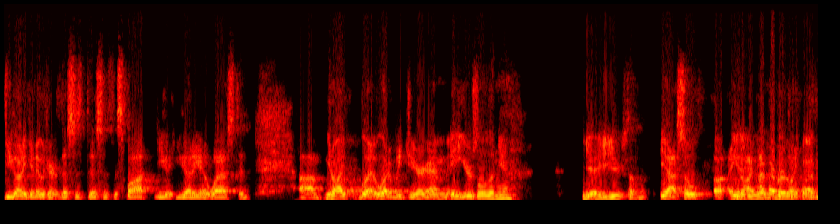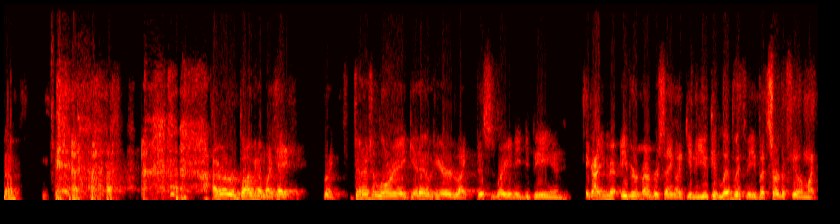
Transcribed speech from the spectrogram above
you got to get out here. This is this is the spot. You got you got to get west. And um, you know, I what, what are we, Junior? I'm eight years older than you. Yeah, eight years something. Yeah, so uh, you yeah, know, I, I, remember like now? I remember bugging him like, "Hey, like finish at Laurier, get out here. Like this is where you need to be." And like I even remember saying like, you know, you can live with me, but sort of feeling like,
